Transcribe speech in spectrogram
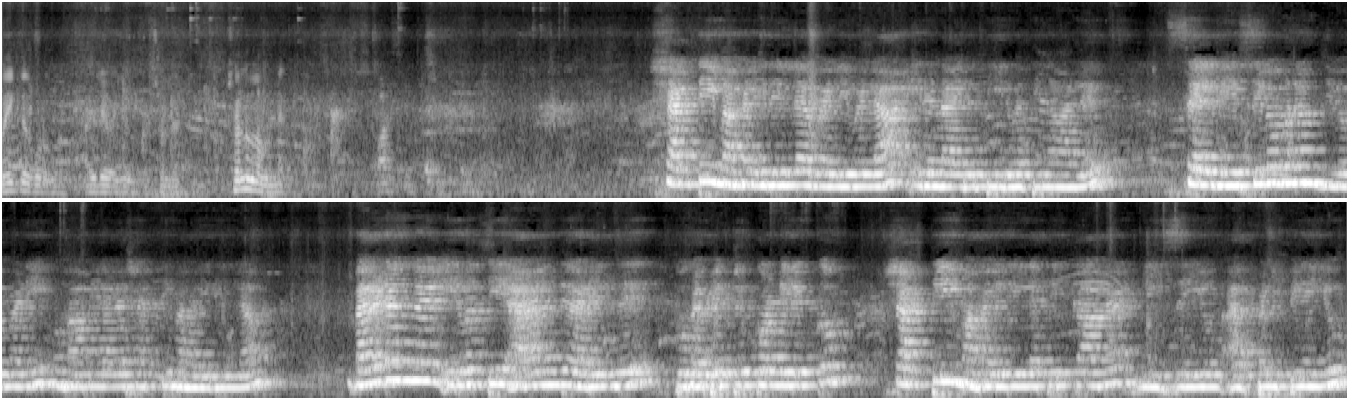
மைக்க கொடுங்க. அதில் வைக்க சொல்லுங்க சொல்லுங்க முன்னே. சக்தி மகளிர் இல்ல வெளி விழா இரண்டாயிரத்தி இருபத்தி நாலு. செல்வி சிவகுணம் ஜீவமணி முகாமியாளர் சக்தி மகளிர் இல்லம். வருடங்கள் இருபத்தி ஐந்து அடைந்து புகழ் பெற்றுக் கொண்டிருக்கும் சக்தி மகளிர் இல்லத்திற்காக நீ செய்யும் அர்ப்பணிப்பினையும்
